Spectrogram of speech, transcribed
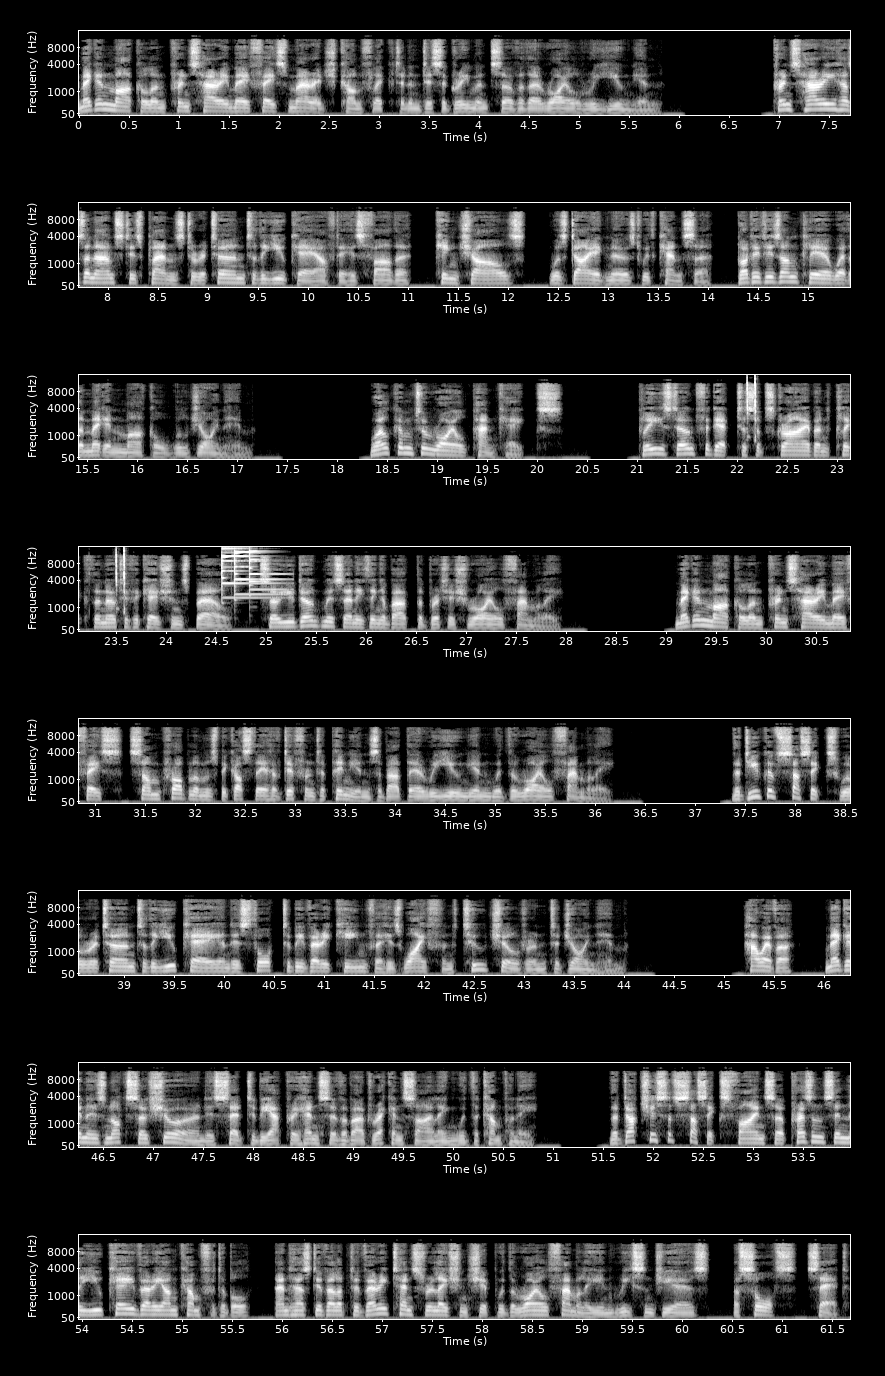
Meghan Markle and Prince Harry may face marriage conflict and disagreements over their royal reunion. Prince Harry has announced his plans to return to the UK after his father, King Charles, was diagnosed with cancer, but it is unclear whether Meghan Markle will join him. Welcome to Royal Pancakes. Please don't forget to subscribe and click the notifications bell, so you don't miss anything about the British royal family. Meghan Markle and Prince Harry may face some problems because they have different opinions about their reunion with the royal family. The Duke of Sussex will return to the UK and is thought to be very keen for his wife and two children to join him. However, Meghan is not so sure and is said to be apprehensive about reconciling with the company. The Duchess of Sussex finds her presence in the UK very uncomfortable, and has developed a very tense relationship with the royal family in recent years, a source said.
